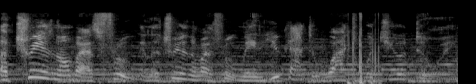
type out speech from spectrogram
a tree is known by its fruit, and a tree is known by its fruit, meaning you got to watch what you're doing.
